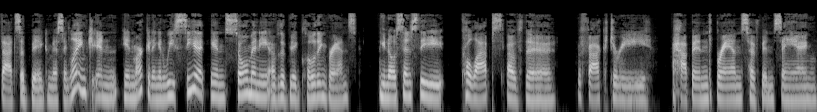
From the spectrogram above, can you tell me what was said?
that's a big missing link in, in marketing. And we see it in so many of the big clothing brands. You know, since the collapse of the factory happened, brands have been saying,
